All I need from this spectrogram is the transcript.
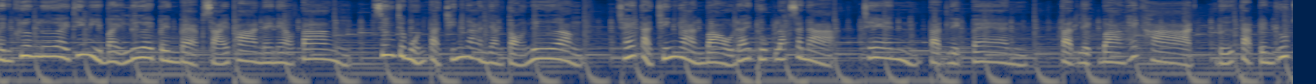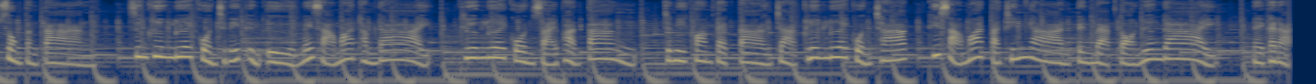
เป็นเครื่องเลื่อยที่มีใบเลื่อยเป็นแบบสายพานในแนวตั้ง ซึ่งจะหมุนตัดชิ้นงานอย่างต่อเนื่อง ใช้ตัดชิ้นงานเบาได้ทุกลักษณะ เช่น ตัดเหล็กแบน ตัดเหล็กบางให้ขาด หรือตัดเป็นรูปทรงต่างๆ ซึ่งเครื่องเลื่อยกลชนิดอื่น ๆ ไม่สามารถทำได้ เครื่องเลื่อยกลสายผ่านตั้งจะมีความแตกต่างจากเครื่องเลื่อยกลชักที่สามารถตัดชิ้นงานเป็นแบบต่อเนื่องได้ ในขณะ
